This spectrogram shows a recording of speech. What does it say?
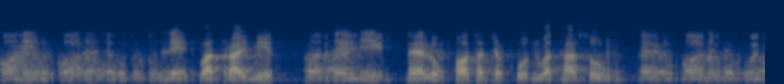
ขอให้หลวงพ่อท่านเจ้าประคุณสมเด็จ วัดไตรมิตรวัดไตรมิตรและหลวงพ่อท่านเจ้าคุณวัดท่าสุงและหลวงพ่อท่านเจ้าคุณวัดท่าสุ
